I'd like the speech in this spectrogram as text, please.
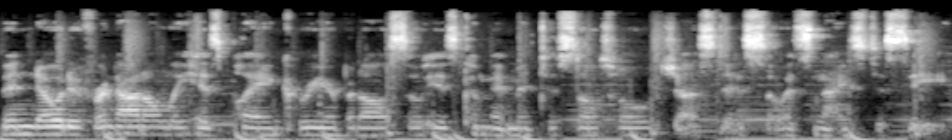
been noted for not only his playing career but also his commitment to social justice, so it's nice to see.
